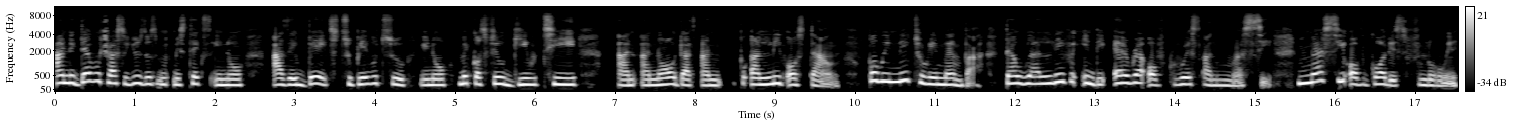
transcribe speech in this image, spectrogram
and the devil tries to use those mistakes, you know, as a bait to be able to, you know, make us feel guilty and and all that and and leave us down. But we need to remember that we are living in the era of grace and mercy. Mercy of God is flowing.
